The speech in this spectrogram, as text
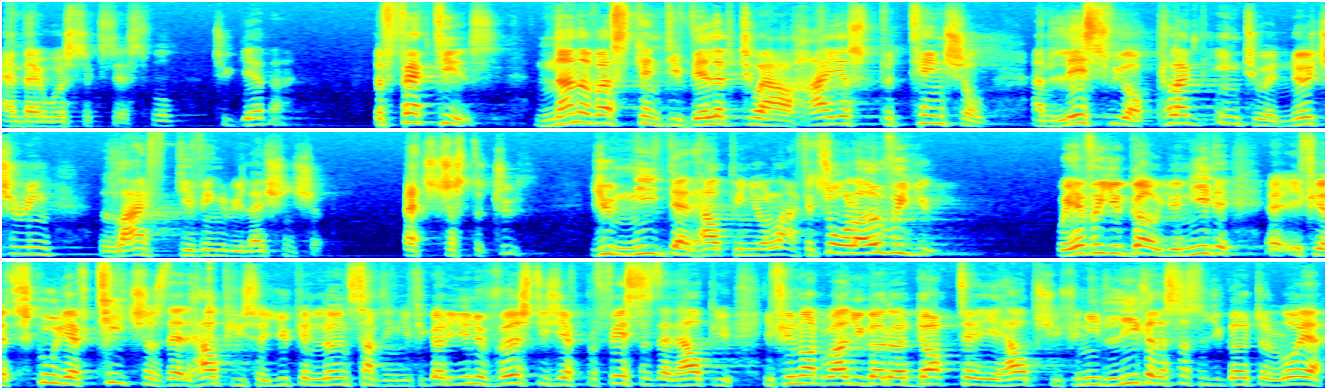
and they were successful together. The fact is, none of us can develop to our highest potential unless we are plugged into a nurturing, life giving relationship. That's just the truth. You need that help in your life, it's all over you. Wherever you go, you need it. Uh, if you're at school, you have teachers that help you so you can learn something. If you go to universities, you have professors that help you. If you're not well, you go to a doctor, he helps you. If you need legal assistance, you go to a lawyer,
